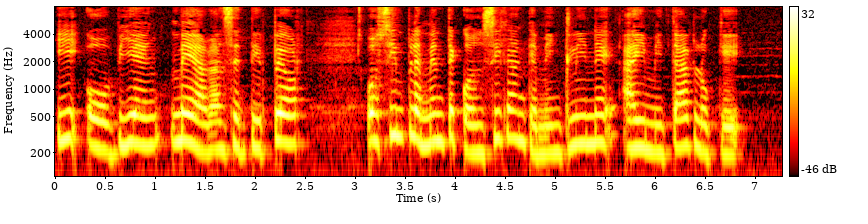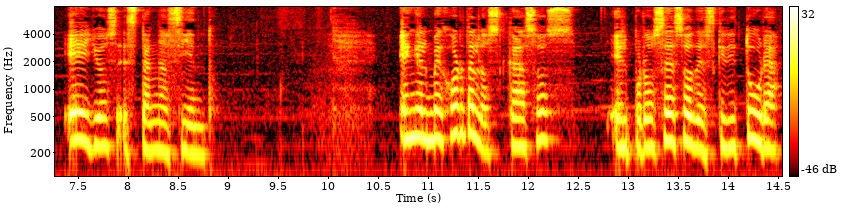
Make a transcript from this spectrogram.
y o bien me hagan sentir peor o simplemente consigan que me incline a imitar lo que ellos están haciendo. En el mejor de los casos, el proceso de escritura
